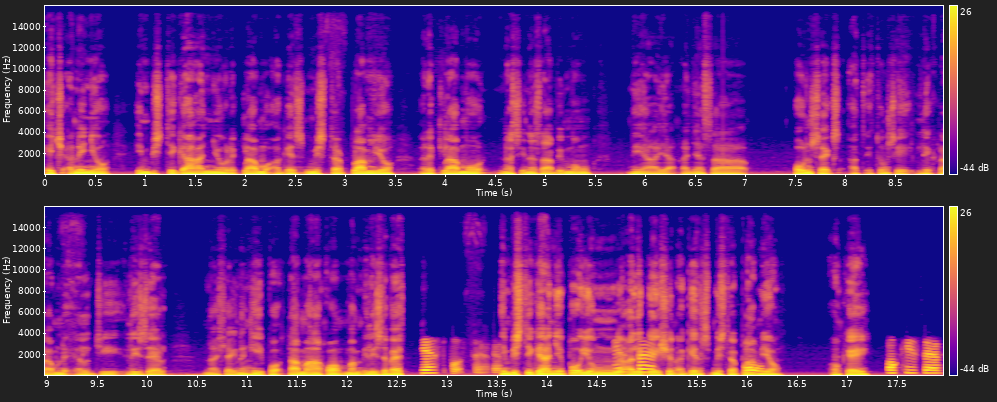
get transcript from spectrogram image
HR ninyo, imbestigahan yung reklamo against Mr. Plamio, reklamo na sinasabi mong niyaya kanya sa phone sex at itong si reklamo ni LG Lizel na siya yung nanghipo. Tama ako, Ma'am Elizabeth? Yes po, sir. Imbestigahan niyo po yung Yes, sir. allegation against Mr. Plamio. Okay? Okay, sir.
